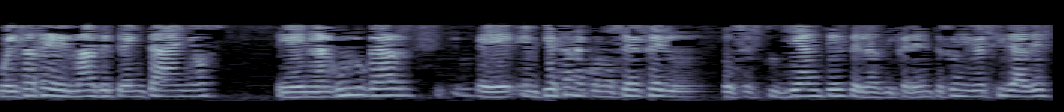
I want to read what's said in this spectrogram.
pues hace más de 30 años, en algún lugar eh, empiezan a conocerse los estudiantes de las diferentes universidades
